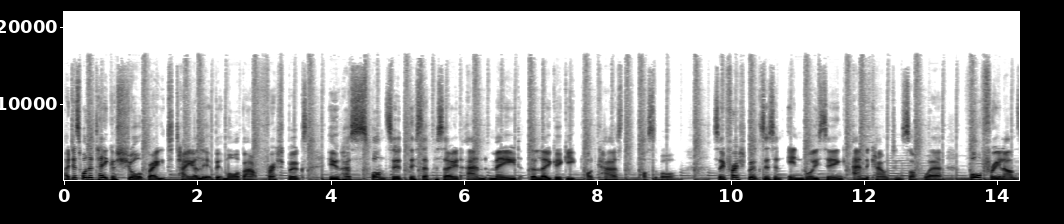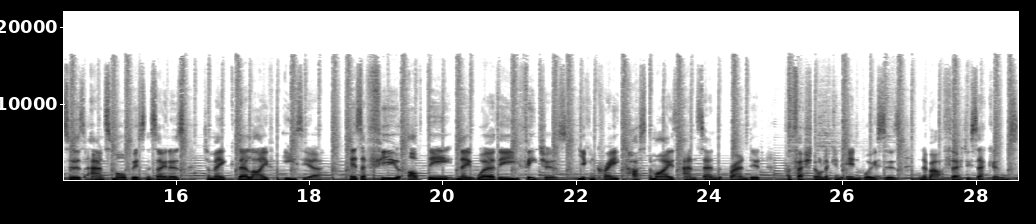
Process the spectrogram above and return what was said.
I just want to take a short break to tell you a little bit more about FreshBooks, who has sponsored this episode and made the Logo Geek podcast possible. So, FreshBooks is an invoicing and accounting software for freelancers and small business owners to make their life easier. Here's a few of the noteworthy features. You can create, customize, and send branded, professional looking invoices in about 30 seconds.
